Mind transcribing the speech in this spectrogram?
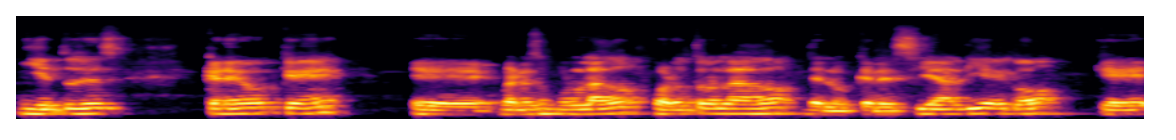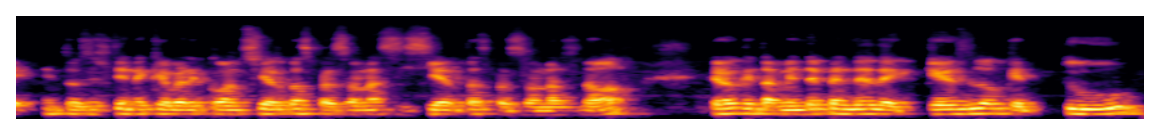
Y entonces creo que eh, bueno, eso por un lado. Por otro lado, de lo que decía Diego, que entonces tiene que ver con ciertas personas y ciertas personas no, creo que también depende de qué es lo que tú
